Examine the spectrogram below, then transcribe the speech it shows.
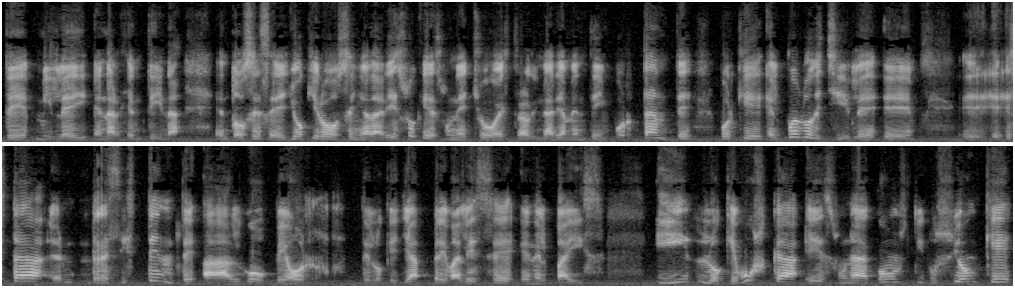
de mi ley en Argentina. Entonces eh, yo quiero señalar eso que es un hecho extraordinariamente importante porque el pueblo de Chile eh, eh, está eh, resistente a algo peor de lo que ya prevalece en el país. Y lo que busca es una constitución que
